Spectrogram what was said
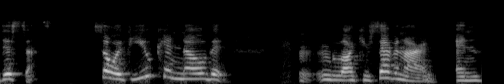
distance. So if you can know that, mm, like your seven iron and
